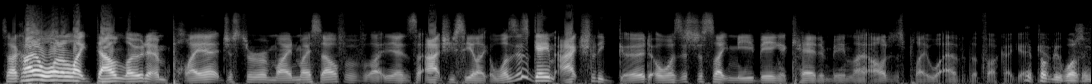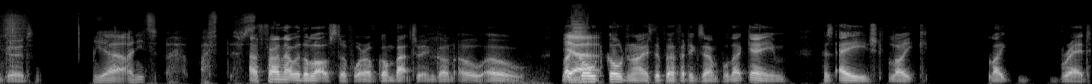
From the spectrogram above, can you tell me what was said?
so I kind of want to like download it and play it just to remind myself of like yeah to actually see like was this game actually good or was this just like me being a kid and being like I'll just play whatever the fuck I get It probably wasn't good. yeah I need to uh, I've, I found that with a lot of stuff where I've gone back to it and gone, oh, oh. Like Yeah. Gold GoldenEye is the perfect example. That game has aged like like bread.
